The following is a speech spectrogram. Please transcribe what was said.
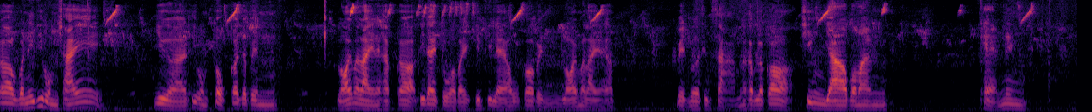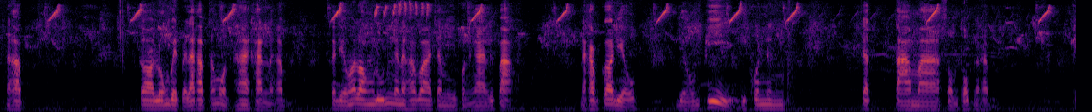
ก็วันนี้ที่ผมใช้เหยื่อที่ผมตกก็จะเป็นร้อยมาลัยนะครับ ก็ที่ได้ตัวไปคลิปที่แล้วก็เป็นร้อยมาลัยนะครับ เบ็ดเบอร์สิบสามนะครับ แล้วก็ชิ่งยาวประมาณแขนหนึ่งนะครับ ก็ลงเบ็ดไปแล้วครับ ทั้งหมดห้าคันนะครับ ก็เดี๋ยวมาลองลุ้นกันนะครับ ว่าจะมีผลงานหรือเปล่านะครับ ก็เดี๋ยวเดี๋ยวพี่อีกคนนึงจะตามมาสมทบนะครับโอเค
